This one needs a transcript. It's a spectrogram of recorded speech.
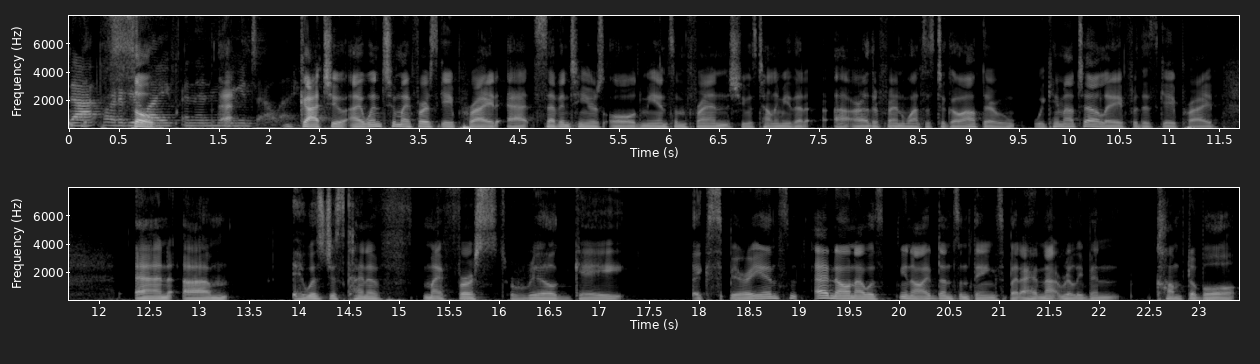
that part of So, your life and then moving into LA. Got you. I went to my first gay pride at 17 years old. Me and some friend. She was telling me that uh, our other friend wants us to go out there. We came out to LA for this gay pride, and um, it was just kind of my first real gay experience. I had known I was, you know, I'd done some things, but I had not really been comfortable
